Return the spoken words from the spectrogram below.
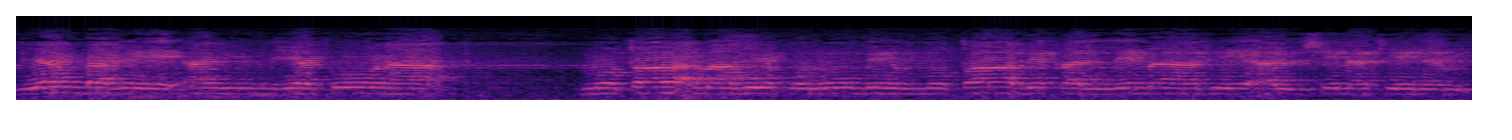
ينبغي أن يكون ما في قلوبهم مطابقا لما في ألسنتهم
